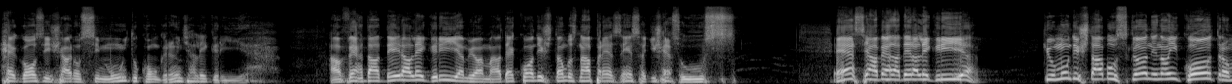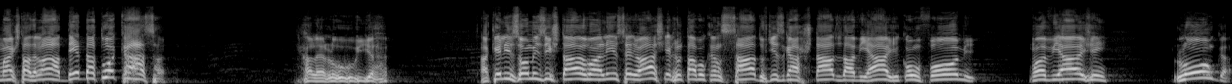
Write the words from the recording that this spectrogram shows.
regozijaram-se muito com grande alegria. A verdadeira alegria, meu amado, é quando estamos na presença de Jesus. Essa é a verdadeira alegria que o mundo está buscando e não encontra, mas está lá dentro da tua casa. Aleluia. Aqueles homens estavam ali, você acha que eles não estavam cansados, desgastados da viagem, com fome, uma viagem longa.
